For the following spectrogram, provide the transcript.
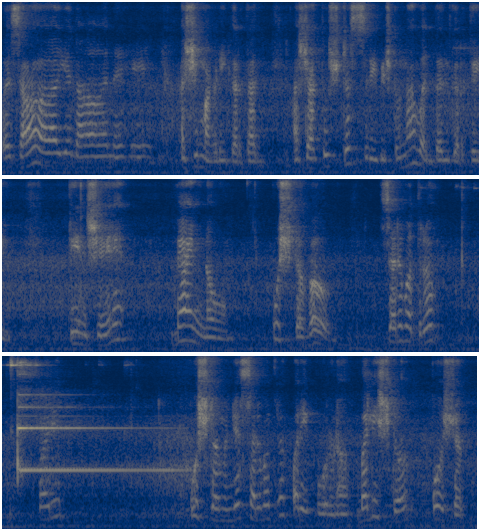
पसाय दान हे अशी मागणी करतात. अशा तुष्ट श्री विष्णूंना वंदन करते. तीनशे ब्याण्णव. पुष्ट सर्वत्र परि पुष्ट म्हणजे सर्वत्र परिपूर्ण बलिष्ठ पोषक.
